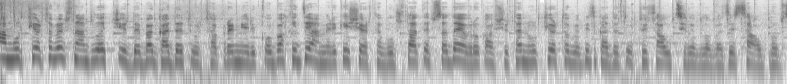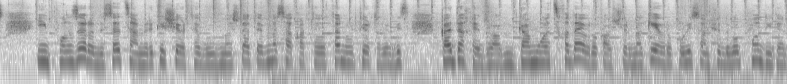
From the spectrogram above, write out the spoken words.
ამ ურთიერთობებს ნამდვილად ჭირდება გადატვირთვა პრემიერი კობახიძე ამერიკის შეერთებულ შტატებსა და ევროკავშირთან ურთიერთობების გადატვირთვის აუცილებლობაზე საუბრობს. იმ ფონზე, როდესაც ამერიკის შეერთებულმა შტატებმა საქართველოსთან ურთიერთობების გადახედვა გამოაცხადა ევროკავშირმა კი ევროპული სამშვიდობო ფონდიდან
